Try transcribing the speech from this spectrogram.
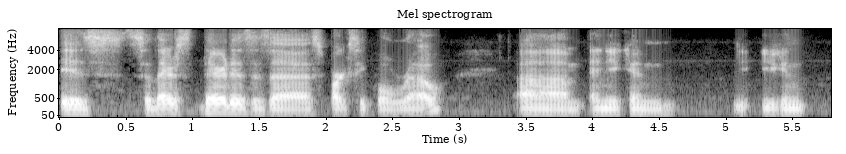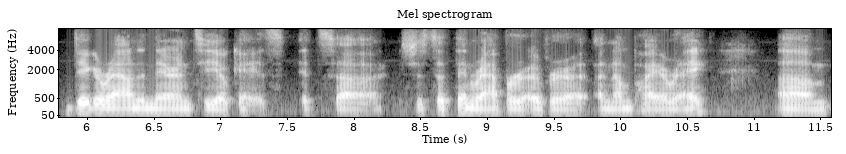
is so there's there it is as a Spark SQL row, um, and you can you can dig around in there and see okay it's it's uh, it's just a thin wrapper over a, a NumPy array um,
